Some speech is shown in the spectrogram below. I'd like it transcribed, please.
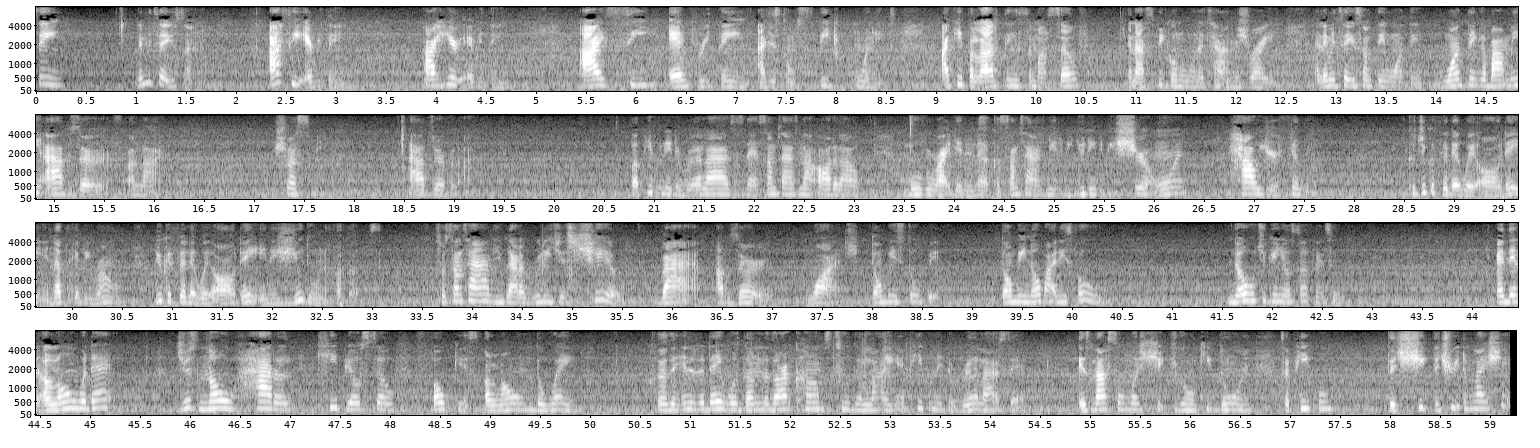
See, let me tell you something. I see everything. I hear everything. I see everything. I just don't speak on it. I keep a lot of things to myself and I speak on it when the time is right. And let me tell you something, one thing. One thing about me, I observe a lot. Trust me. I observe a lot. But people need to realize is that sometimes it's not all about moving right then and there. Because sometimes you need to be you need to be sure on how you're feeling. Because you could feel that way all day and nothing could be wrong. You could feel that way all day and it's you doing the fuck ups. So sometimes you gotta really just chill, vibe, observe, watch. Don't be stupid. Don't be nobody's fool. Know what you're getting yourself into. And then along with that, just know how to keep yourself focused along the way. Because at the end of the day, what's done in the dark comes to the light. And people need to realize that. It's not so much shit you're gonna keep doing to people to treat them like shit.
